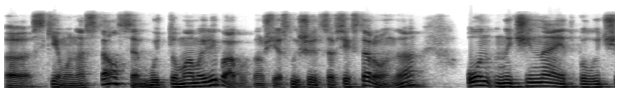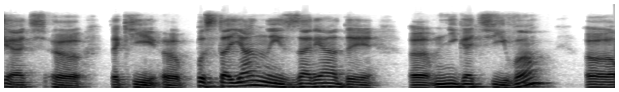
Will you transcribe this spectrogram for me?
э, с кем он остался, будь то мама или папа, потому что я слышу это со всех сторон, да, он начинает получать э, такие э, постоянные заряды э, негатива э,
